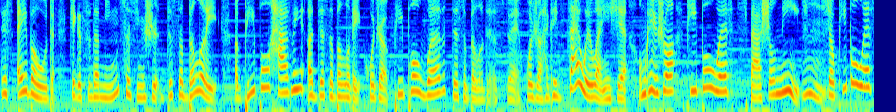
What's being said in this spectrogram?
disabled 这个词的名词形式 disability，a people having a disability 或者 people with disabilities，对，或者还可以再委婉一些，我们可以说 people with special needs。needs. Mm. So people with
